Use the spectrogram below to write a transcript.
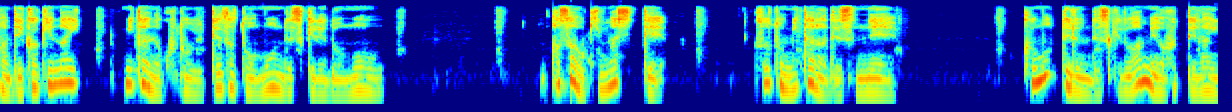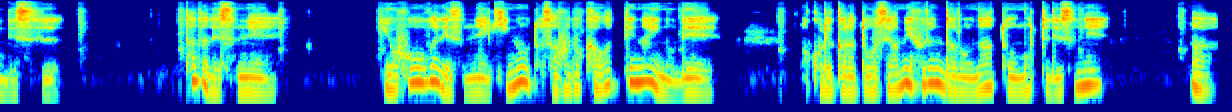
まあ出かけないみたいなことを言ってたと思うんですけれども、朝起きまして、外見たらですね、曇ってるんですけど、雨は降ってないんです。ただですね、予報がですね、昨日とさほど変わってないので、これからどうせ雨降るんだろうなと思ってですね、まあ、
